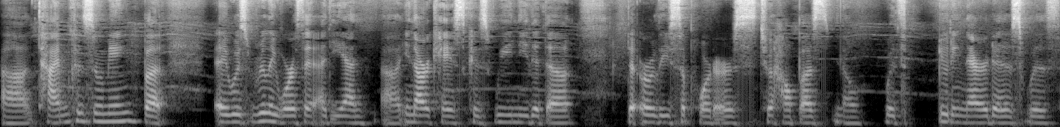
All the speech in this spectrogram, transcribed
uh, time consuming, but it was really worth it at the end uh, in our case because we needed the the early supporters to help us, you know, with building narratives, with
